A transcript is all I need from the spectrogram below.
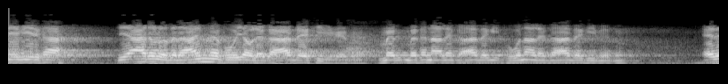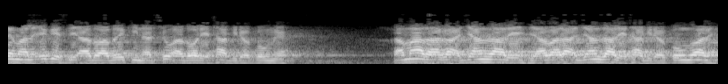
နေပြီးတခါတရားထုတ်လို့တရားမဲ့ဖို့ရောက်လဲကာယတခိပဲသူမေခဏလဲကာယတခိဘုဝနာလဲကာယတခိပဲသူအဲ့ဒီမှာလဲဧကိစီအာသောဘိခိနာချုပ်အာသောတွေထပ်ပြီးတော့ဂုံတယ်ကာမရာဂအကျဉ်းစားတွေဇာဘာရအကျဉ်းစားတွေထပ်ပြီးတော့ဂုံသွားတယ်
